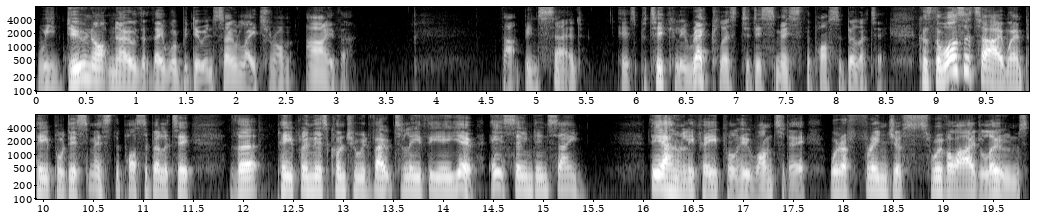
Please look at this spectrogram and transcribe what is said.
We do not know that they will be doing so later on either. That being said, it's particularly reckless to dismiss the possibility. Because there was a time when people dismissed the possibility that people in this country would vote to leave the EU. It seemed insane. The only people who wanted it were a fringe of swivel eyed loons,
